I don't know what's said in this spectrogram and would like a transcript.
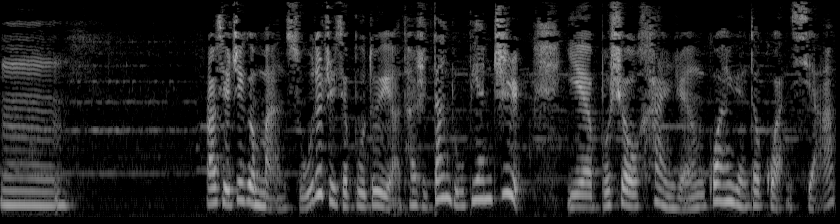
嗯。而且这个满族的这些部队啊，它是单独编制，也不受汉人官员的管辖。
